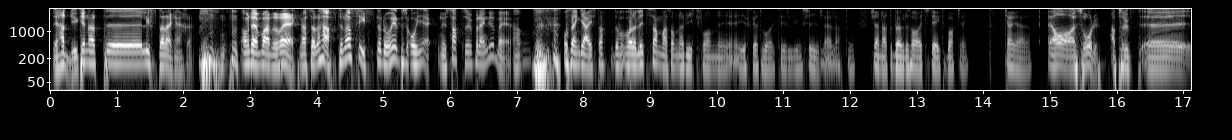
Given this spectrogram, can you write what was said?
det hade ju kunnat eh, lyfta där kanske. Om den vann räknas så hade du haft en assist och då helt plötsligt, oj yeah, nu satsar vi på den gubben. Ja. Och sen Gais då? då? Var det lite samma som när du gick från eh, IFK Göteborg till Ljungskile, eller att du kände att du behövde ta ett steg tillbaka i karriären? Ja, så var det. Absolut. Eh,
